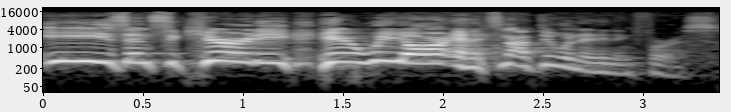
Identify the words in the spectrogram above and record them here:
ease, and security. Here we are, and it's not doing anything for us.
